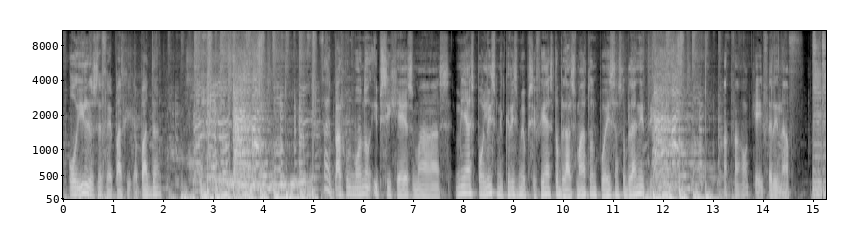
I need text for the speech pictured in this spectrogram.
Ο ήλιος δεν θα υπάρχει για πάντα. Θα υπάρχουν μόνο οι ψυχές μας μιας πολύ μικρής μειοψηφίας των πλασμάτων που έζησαν στον πλανήτη. okay, fair enough.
